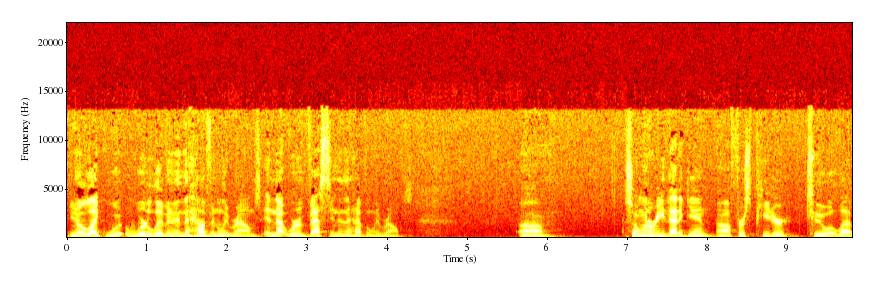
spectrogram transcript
you know, like we're, we're living in the heavenly realms and that we're investing in the heavenly realms. Um, so I'm going to read that again. Uh, 1 Peter 2.11.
